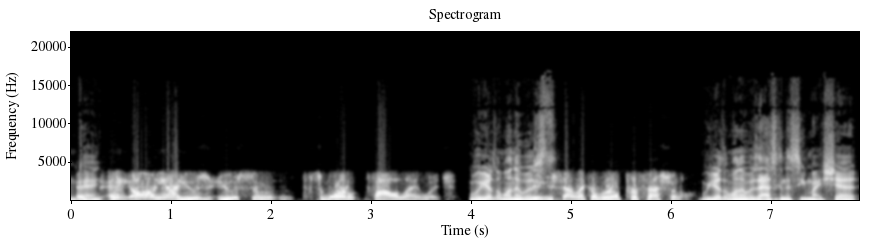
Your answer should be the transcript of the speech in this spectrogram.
okay? And- hey, oh yeah, use use some some more foul language. well, you're the one that was. You sound like a real professional. Well, you're the one that was asking to see my shit.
